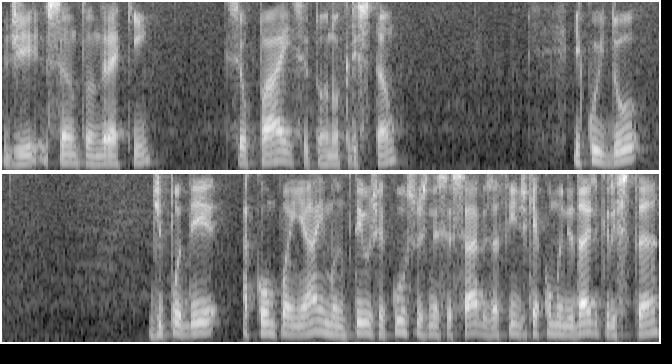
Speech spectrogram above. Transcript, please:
de Santo André Kim, seu pai se tornou cristão e cuidou de poder acompanhar e manter os recursos necessários a fim de que a comunidade cristã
